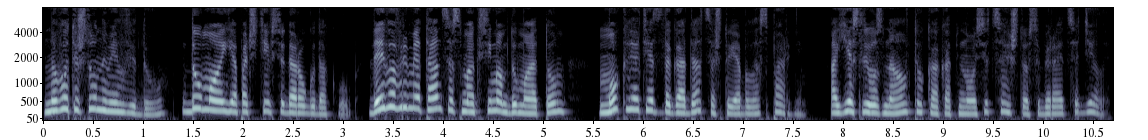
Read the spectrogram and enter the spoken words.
Но вот и что он имел в виду. Думаю, я почти всю дорогу до клуба. Да и во время танца с Максимом думаю о том, Мог ли отец догадаться, что я была с парнем? А если узнал, то как относится и что собирается делать?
